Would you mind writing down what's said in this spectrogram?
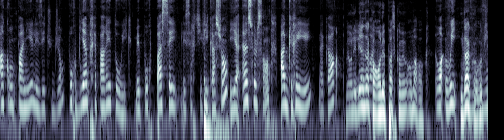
accompagner les étudiants pour bien préparer TOEIC. Mais pour passer les certifications, il y a un seul centre agréé, d'accord? Mais on est bien d'accord, on le passe quand même au Maroc. oui. D'accord, ok.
